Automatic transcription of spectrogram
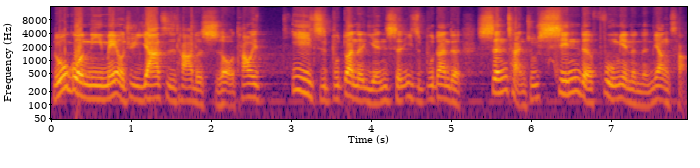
如果你没有去压制它的时候，它会一直不断的延伸，一直不断的生产出新的负面的能量场。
